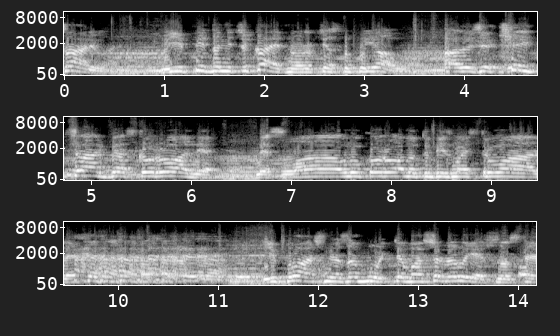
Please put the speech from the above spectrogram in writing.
Царю, твої піддані чекають на урочисту появу. Але ж який цар без корони? Неславну корону тобі змайстрували. І плащ не забудьте, ваше величносте.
